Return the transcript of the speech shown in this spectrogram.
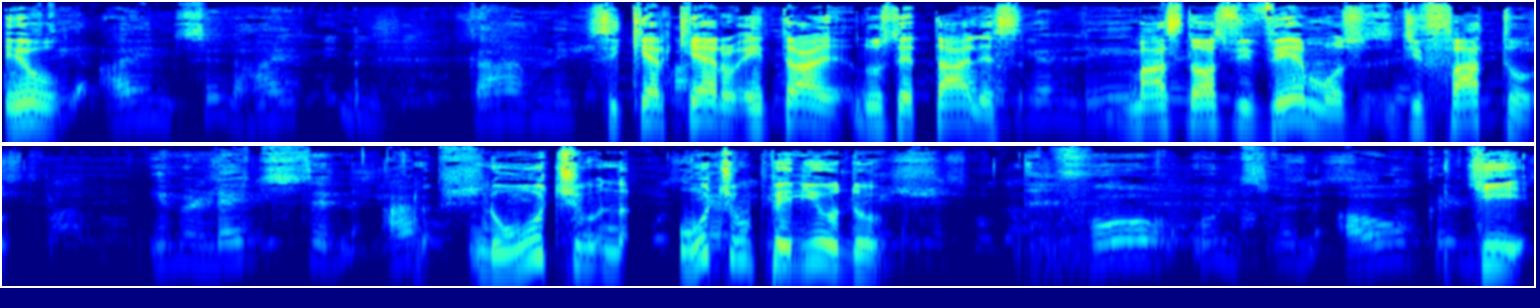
Eu sequer quero entrar nos detalhes, mas nós vivemos, de fato, no último, último período que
